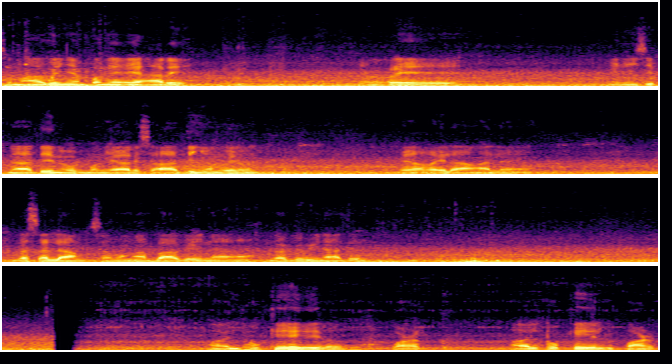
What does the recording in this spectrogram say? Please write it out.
sa mga ganyang pangyayari. Siyempre, inisip natin huwag mangyari sa atin yung gano'n. Kaya kailangan na dasal lang sa mga bagay na gagawin natin. Al Hokil Park. Al Hokil Park.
